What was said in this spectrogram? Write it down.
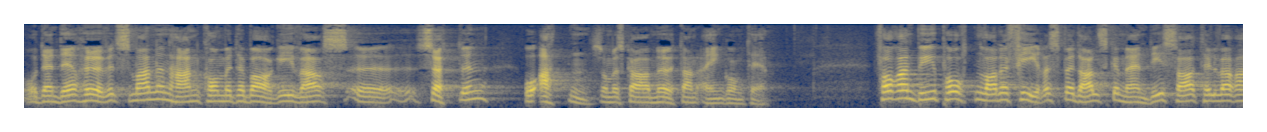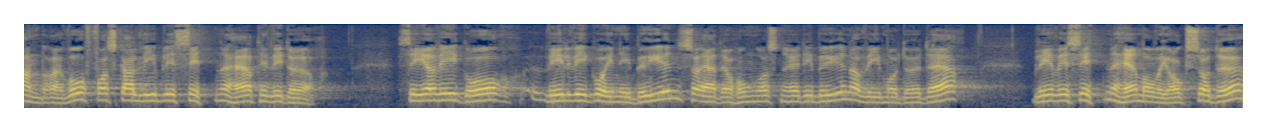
Og Den der høvedsmannen han kommer tilbake i vers 17 eh, og 18, så vi skal møte han en gang til. Foran byporten var det fire spedalske menn. De sa til hverandre, 'Hvorfor skal vi bli sittende her til vi dør?' Sier vi, går, 'Vil vi gå inn i byen, så er det hungersnød i byen, og vi må dø der.' Blir vi sittende her, må vi også dø.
